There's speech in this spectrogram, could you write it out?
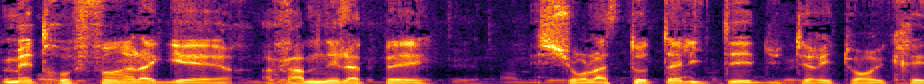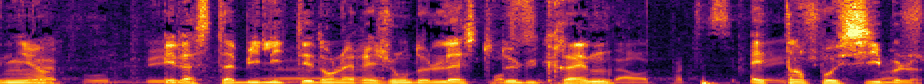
Mettre fin à la guerre, ramener la paix sur la totalité du territoire ukrainien et la stabilité dans les régions de l'Est de l'Ukraine est impossible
